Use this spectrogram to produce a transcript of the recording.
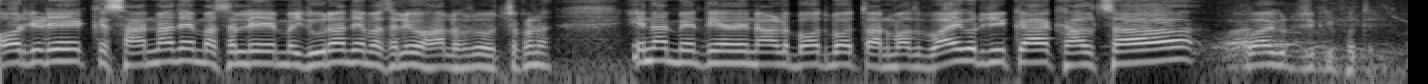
ਔਰ ਜਿਹੜੇ ਕਿਸਾਨਾਂ ਦੇ ਮਸਲੇ, ਮਜ਼ਦੂਰਾਂ ਦੇ ਮਸਲੇ ਉਹ ਹੱਲ ਹੋ ਸਕਣ ਇਹਨਾਂ ਬੇਨਤੀਆਂ ਦੇ ਨਾਲ ਬਹੁਤ ਬਹੁਤ ਧੰਨਵਾਦ। ਵਾਹਿਗੁਰੂ ਜੀ ਕਾ ਖਾਲਸਾ, ਵਾਹਿਗੁਰੂ ਜੀ ਕੀ ਫਤਿਹ।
